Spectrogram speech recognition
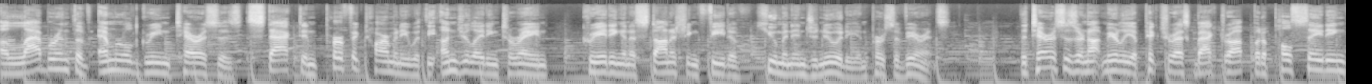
A labyrinth of emerald green terraces stacked in perfect harmony with the undulating terrain, creating an astonishing feat of human ingenuity and perseverance. The terraces are not merely a picturesque backdrop, but a pulsating,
